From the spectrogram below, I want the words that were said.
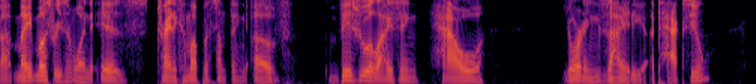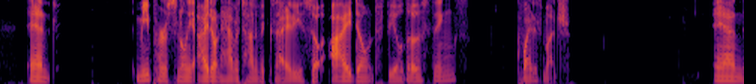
uh, my most recent one is trying to come up with something of visualizing how your anxiety attacks you. And me personally, I don't have a ton of anxiety, so I don't feel those things quite as much. And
